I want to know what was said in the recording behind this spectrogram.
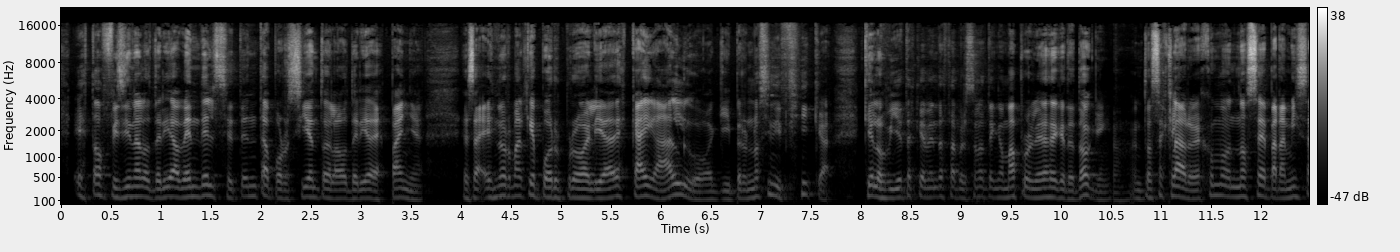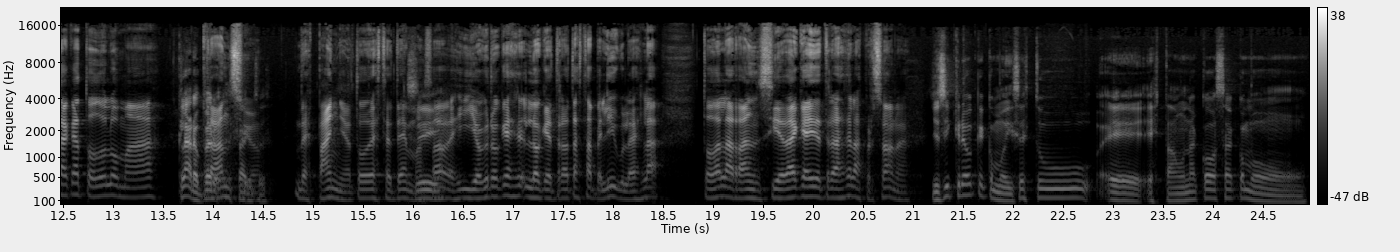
esta oficina de lotería vende el 70% de la lotería de España. O sea, es normal que por probabilidades caiga algo aquí, pero no significa que los billetes que venda esta persona tengan más probabilidades de que te toquen. Entonces, claro, es como, no sé, para mí saca todo lo más claro, pero, de España, todo este tema, ¿sabes? Y yo creo que es lo que trata esta película, es la toda la ranciedad que hay detrás de las personas. Yo sí creo que, como dices tú, eh, está una cosa como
